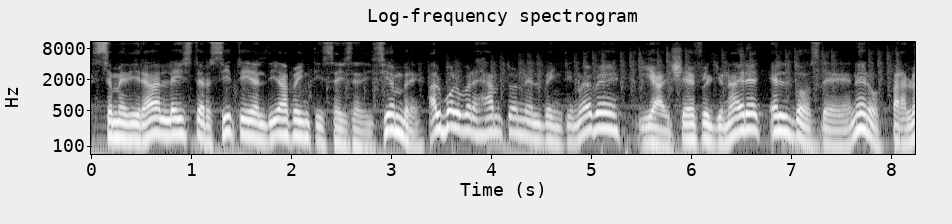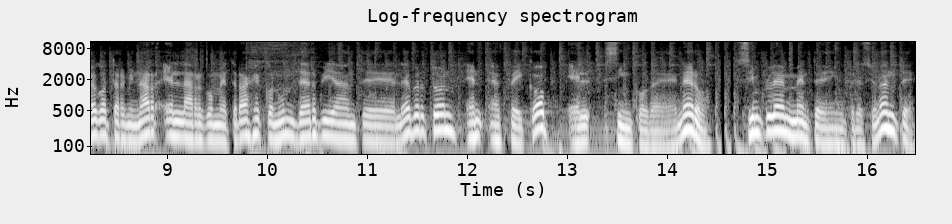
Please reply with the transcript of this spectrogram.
se medirá Leicester City el día 26 de diciembre, al Wolverhampton el 29 y al Sheffield United el 2 de enero, para luego terminar el largometraje con un derby ante el Everton en FA Cup el 5 de enero. Simplemente impresionante,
